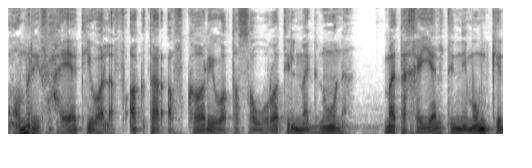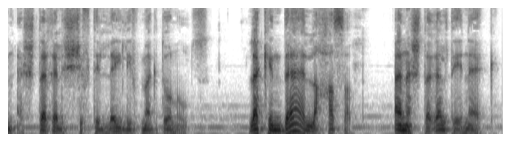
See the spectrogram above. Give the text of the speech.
عمري في حياتي ولا في أكتر أفكاري وتصوراتي المجنونة. ما تخيلت إني ممكن أشتغل الشفت الليلي في ماكدونالدز. لكن ده اللي حصل. أنا اشتغلت هناك.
